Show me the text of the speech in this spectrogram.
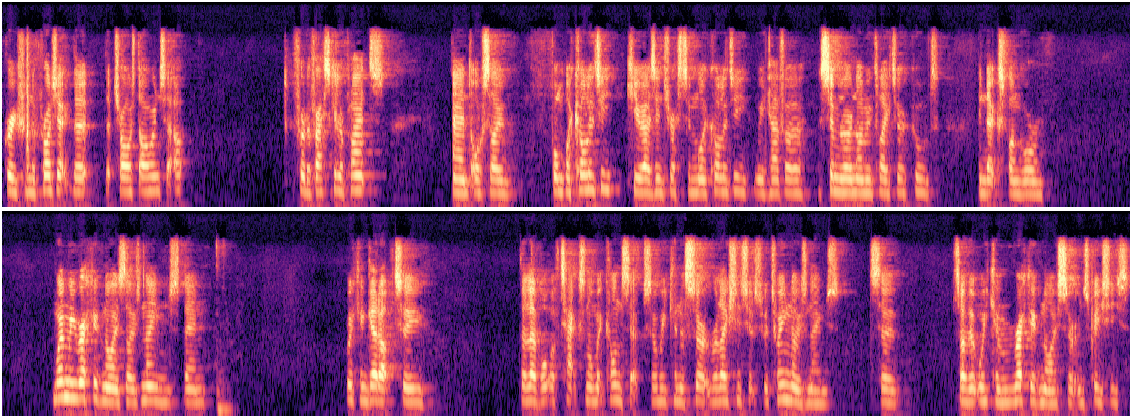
grew from the project that, that Charles Darwin set up for the vascular plants, and also for mycology, Kew has interest in mycology, we have a, a similar nomenclature called Index Fungorum. When we recognize those names, then we can get up to the level of taxonomic concepts, so we can assert relationships between those names to, so that we can recognize certain species.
